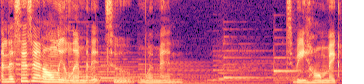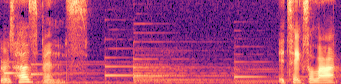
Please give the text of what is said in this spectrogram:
And this isn't only limited to women to be homemakers' husbands. It takes a lot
